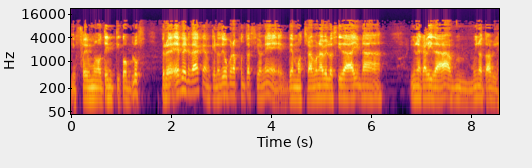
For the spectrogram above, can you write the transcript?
y fue un auténtico bluff. Pero es verdad que aunque no dio buenas puntuaciones, demostraba una velocidad y una, y una calidad muy notable.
